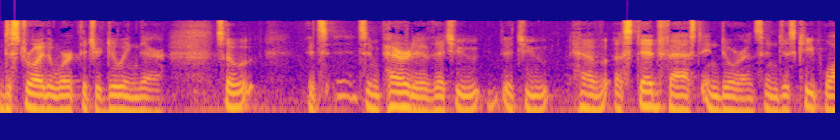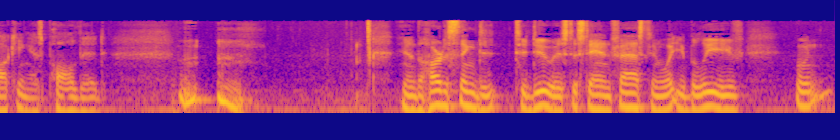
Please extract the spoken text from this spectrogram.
destroy the work that you're doing there. So it's it's imperative that you that you have a steadfast endurance and just keep walking as Paul did. you know, the hardest thing to, to do is to stand fast in what you believe. When,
